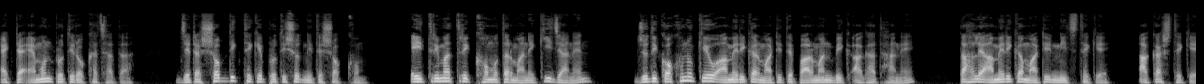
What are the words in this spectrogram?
একটা এমন প্রতিরক্ষা ছাতা, যেটা সব দিক থেকে প্রতিশোধ নিতে সক্ষম। এই ত্রিমাত্রিক ক্ষমতার মানে কি জানেন? যদি কখনো কেউ আমেরিকার মাটিতে পারমাণবিক আঘাত হানে, তাহলে আমেরিকা মাটির নিচ থেকে, আকাশ থেকে,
